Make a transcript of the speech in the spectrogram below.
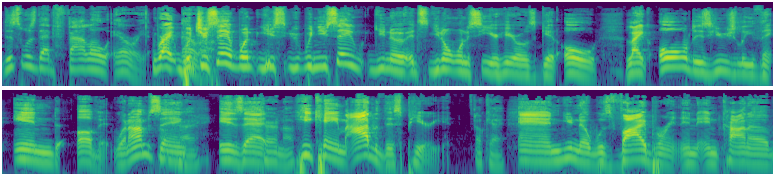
this was that fallow area. Right, but you're saying when you when you say you know it's you don't want to see your heroes get old. Like old is usually the end of it. What I'm saying Okay. is that he came out of this period. Okay. and you know was vibrant and, and kind of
